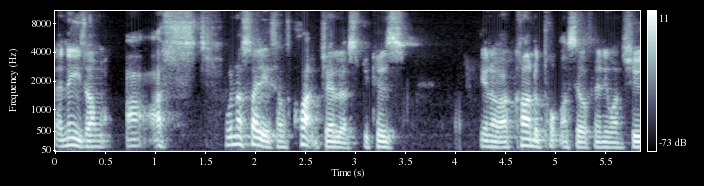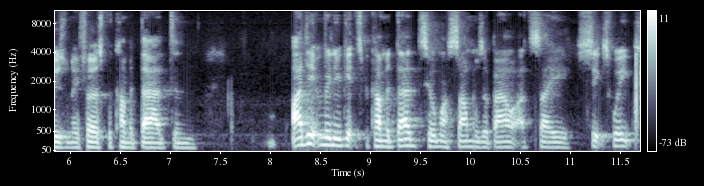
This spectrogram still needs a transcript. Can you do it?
Anise, I'm, I, I, when I say this, I'm quite jealous because, you know, I kind of put myself in anyone's shoes when they first become a dad and I didn't really get to become a dad till my son was about, I'd say, six weeks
